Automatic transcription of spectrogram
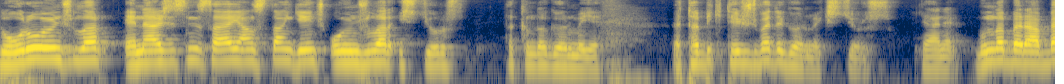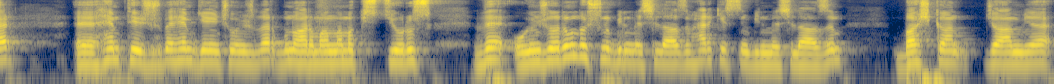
Doğru oyuncular, enerjisini sahaya yansıtan genç oyuncular istiyoruz takımda görmeyi. Ve tabii ki tecrübe de görmek istiyoruz. Yani bununla beraber e, hem tecrübe hem genç oyuncular bunu harmanlamak istiyoruz. Ve oyuncuların da şunu bilmesi lazım, herkesin bilmesi lazım. Başkan, camia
